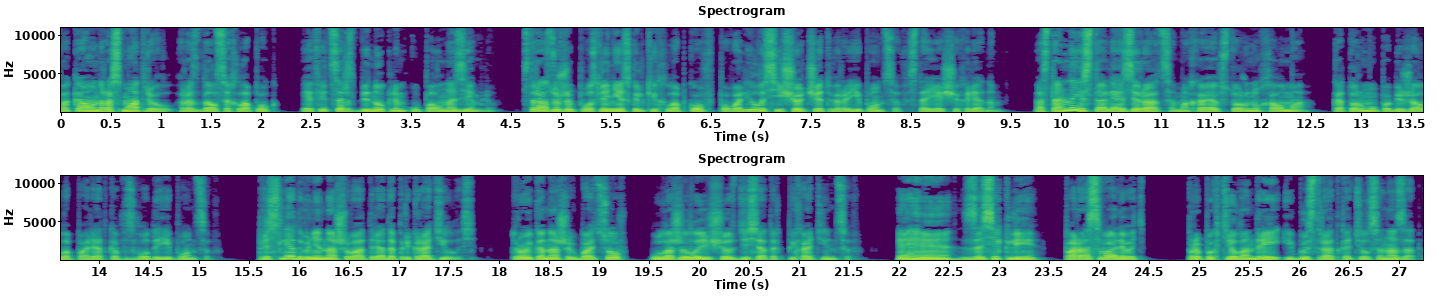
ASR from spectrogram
Пока он рассматривал, раздался хлопок, и офицер с биноклем упал на землю. Сразу же после нескольких хлопков повалилось еще четверо японцев, стоящих рядом. Остальные стали озираться, махая в сторону холма, к которому побежало порядка взвода японцев. Преследование нашего отряда прекратилось. Тройка наших бойцов уложила еще с десяток пехотинцев. «Э-э, засекли. Пора сваливать», — пропыхтел Андрей и быстро откатился назад.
